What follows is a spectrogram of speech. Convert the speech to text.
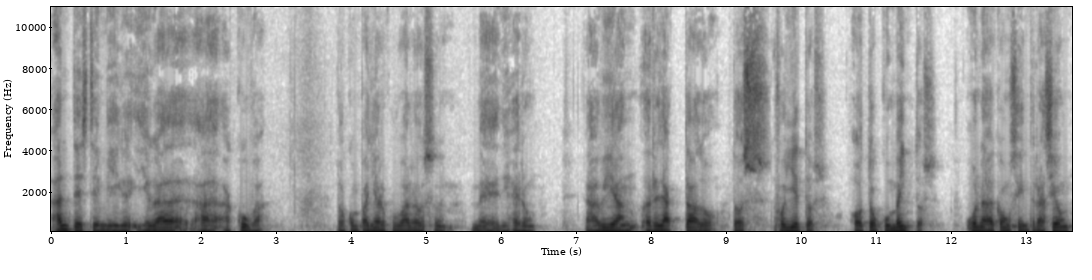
Antes de mi llegada a, Cuba, los compañeros cubanos me dijeron, habían redactado dos folletos o documentos, una concentración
